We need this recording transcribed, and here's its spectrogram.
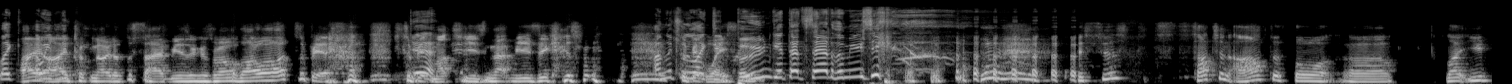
Like, I, are we I meant- took note of the sad music as well. I was like, well, that's a bit, it's a Yeah. bit much using that music. I'm literally like, did Boone get that sad of the music? it's just such an afterthought. Uh, like you,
